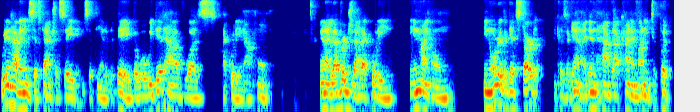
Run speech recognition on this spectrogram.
we didn't have any substantial savings at the end of the day, but what we did have was equity in our home. And I leveraged that equity in my home in order to get started. Because again, I didn't have that kind of money to put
